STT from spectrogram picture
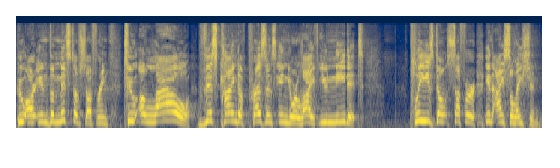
who are in the midst of suffering to allow this kind of presence in your life. You need it. Please don't suffer in isolation.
